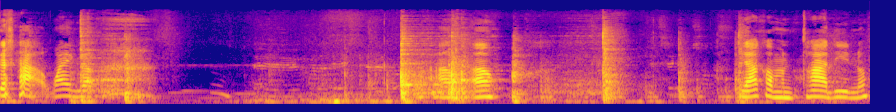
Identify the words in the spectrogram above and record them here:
กระทะออกมาอีกแล้ว เอาเอายักษ์เขามันท่าดีเนาะ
